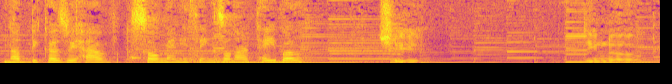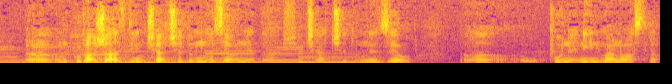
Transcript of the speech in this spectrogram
not because we have so many things on our table, ci din uh, uh, încurajați din ceea ce Dumnezeu ne dă și ceea ce Dumnezeu uh, pune în inima noastră.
